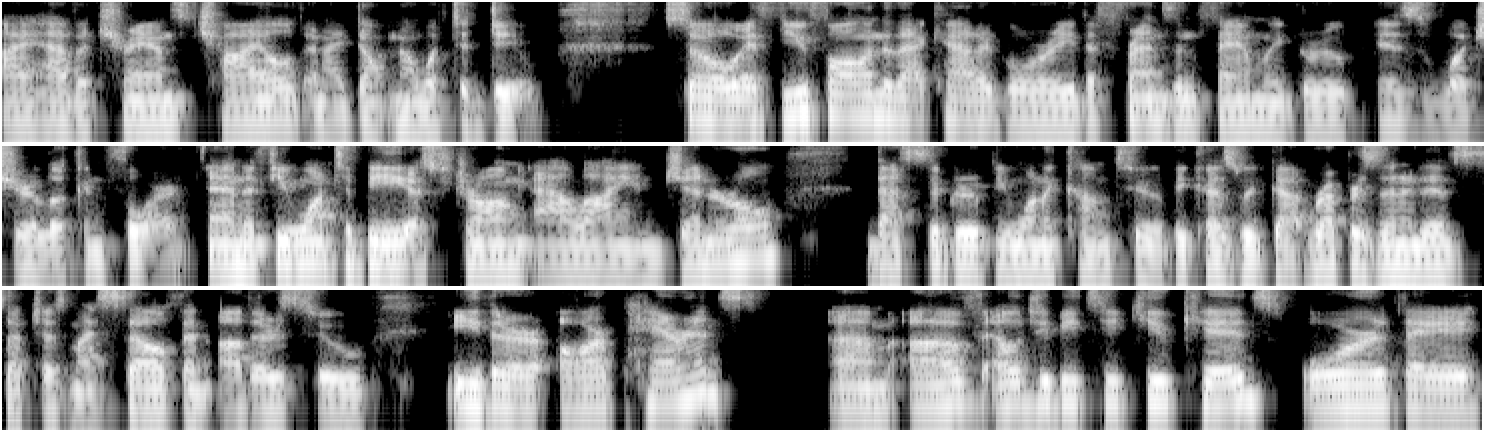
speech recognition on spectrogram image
I have a trans child and I don't know what to do. So if you fall into that category, the friends and family group is what you're looking for. And if you want to be a strong ally in general, that's the group you want to come to because we've got representatives such as myself and others who either are parents um, of LGBTQ kids or they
